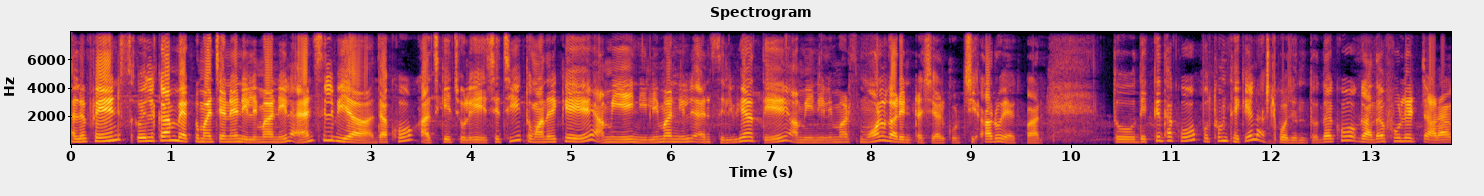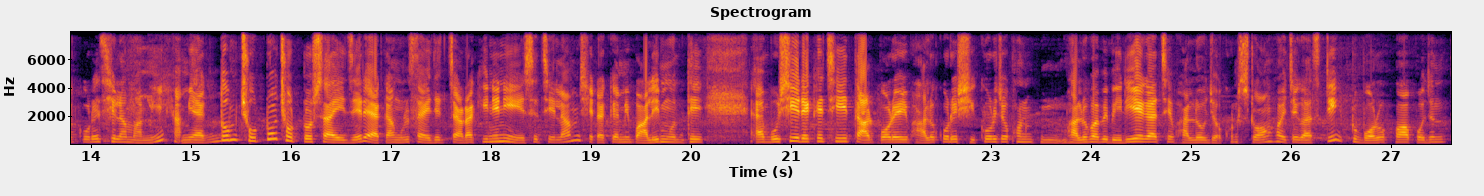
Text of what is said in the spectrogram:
Hello friends welcome back to my channel Nilima Neel and Sylvia দেখো, আজকে চলে এসেছি তোমাদেরকে, আমি এই নীলিমা নীল অ্যান্ড সিলভিয়াতে আমি নীলিমার স্মল গার্ডেনটা শেয়ার করছি আরও একবার। তো দেখতে থাকো প্রথম থেকে লাস্ট পর্যন্ত। দেখো গাঁদা ফুলের চারা করেছিলাম আমি। আমি একদম ছোট ছোট সাইজের, এক আঙুল সাইজের চারা কিনে নিয়ে এসেছিলাম। সেটাকে আমি বালির মধ্যে বসিয়ে রেখেছি। তারপরে ভালো করে শিকড় যখন ভালোভাবে বেরিয়ে গেছে, ভালো যখন স্ট্রং হয়েছে গাছটি, একটু বড় হওয়া পর্যন্ত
